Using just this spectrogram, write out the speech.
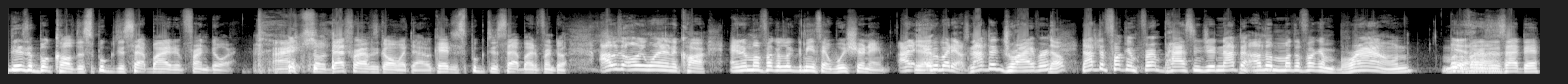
There's a book called "The Spook That Sat by the Front Door." All right, so that's where I was going with that. Okay, the spook just sat by the front door. I was the only one in the car, and the motherfucker looked at me and said, "What's your name?" I, Yeah. Everybody else, not the driver, Nope. not the fucking front passenger, not the other motherfucking brown motherfuckers Yeah. that sat there.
